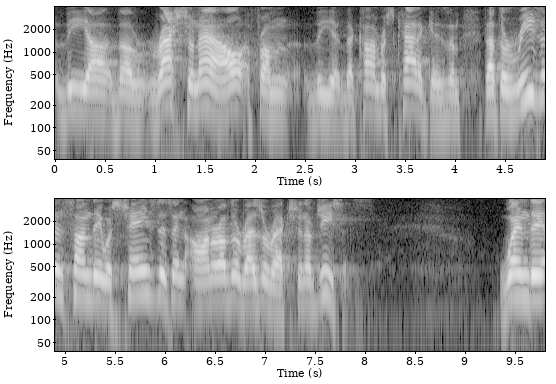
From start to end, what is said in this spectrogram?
the, uh, the rationale from the, the Convert's Catechism that the reason Sunday was changed is in honor of the resurrection of Jesus. When the,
